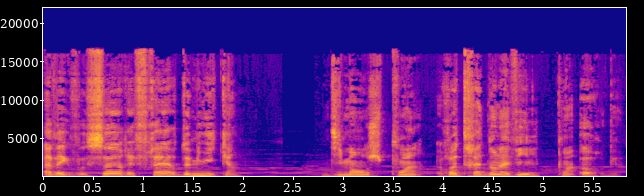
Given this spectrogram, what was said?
avec vos sœurs et frères dominicains. dimanche.retraitedanslaville.org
